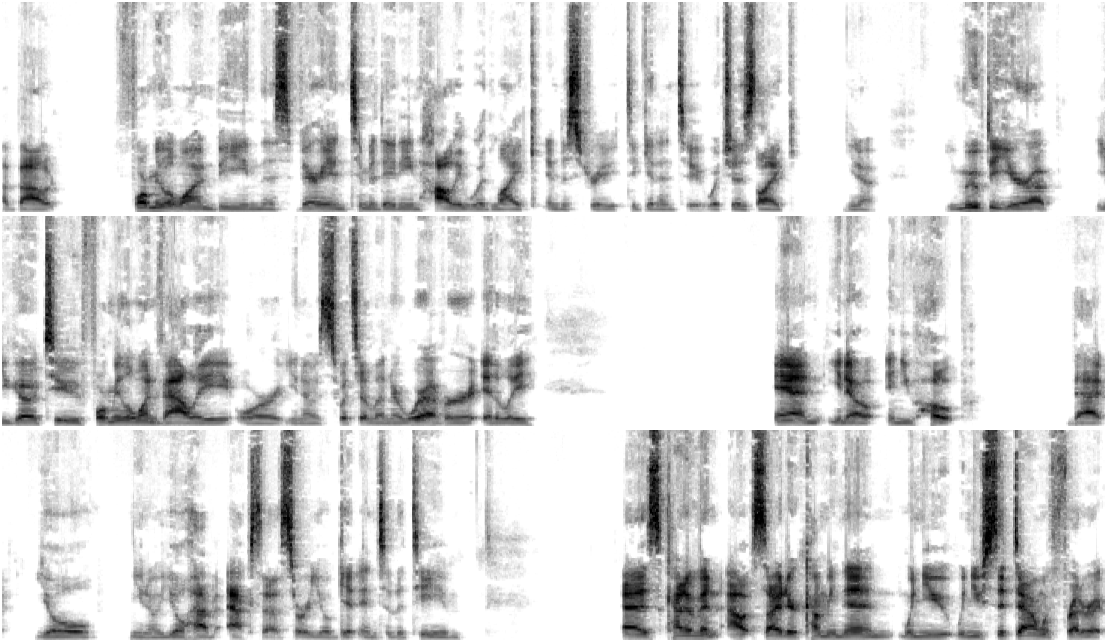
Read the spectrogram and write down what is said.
about formula one being this very intimidating hollywood like industry to get into which is like you know you move to Europe, you go to Formula One Valley or, you know, Switzerland or wherever, Italy, and, you know, and you hope that you'll, you know, you'll have access or you'll get into the team. As kind of an outsider coming in, when you when you sit down with Frederic?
